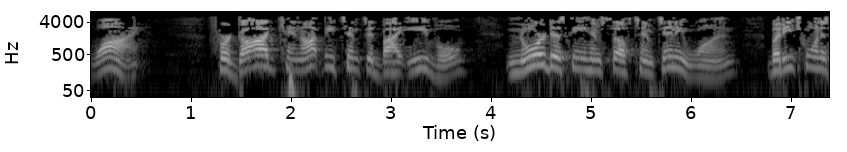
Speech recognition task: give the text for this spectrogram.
Why? For God cannot be tempted by evil, nor does he himself tempt anyone, but each one is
